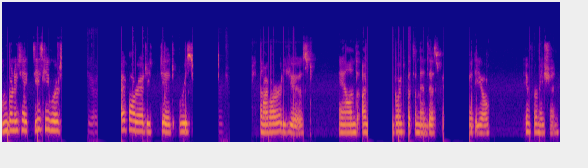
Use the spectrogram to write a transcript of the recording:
I'm going to take these keywords here. I've already did research and I've already used, and I'm going to put them in this video information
